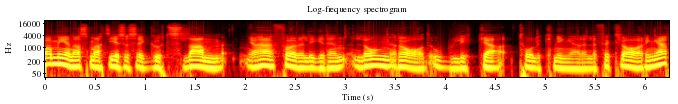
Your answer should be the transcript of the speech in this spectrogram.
Vad menas med att Jesus är Guds lamm? Ja, här föreligger en lång rad olika tolkningar eller förklaringar.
